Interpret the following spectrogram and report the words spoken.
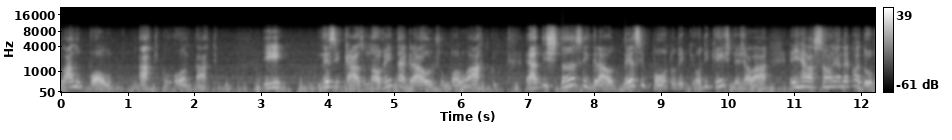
lá no polo ártico ou antártico e nesse caso 90 graus no polo ártico é a distância em grau desse ponto de, ou de quem esteja lá em relação à linha do Equador.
